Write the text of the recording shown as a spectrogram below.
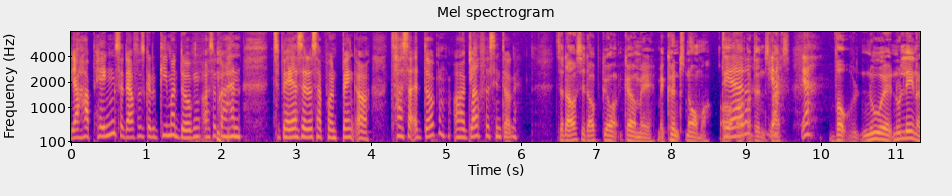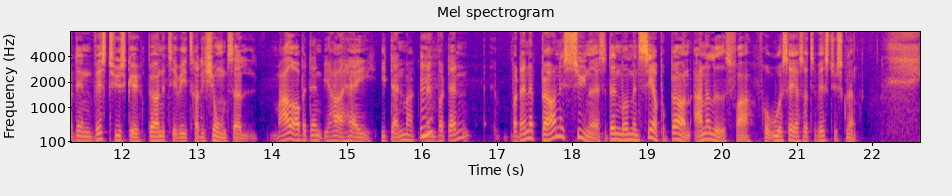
jeg har penge, så derfor skal du give mig dukken. Og så går han tilbage og sætter sig på en bænk og tager sig af dukken og er glad for sin dukke. Så der er også et opgør gør med, med kønsnormer og, det er og, og den slags. Ja, ja. Hvor, nu, øh, nu læner den vesttyske børnetv-tradition så meget op af den, vi har her i, i Danmark. Mm. Men hvordan, hvordan er børnesynet, altså den måde, man ser på børn, anderledes fra, fra USA og så til Vesttyskland?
